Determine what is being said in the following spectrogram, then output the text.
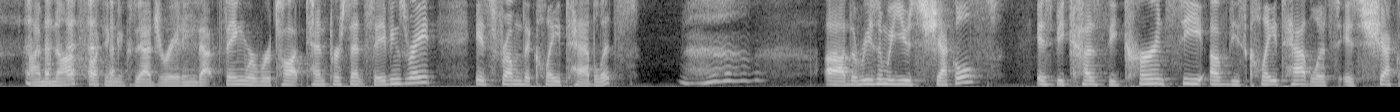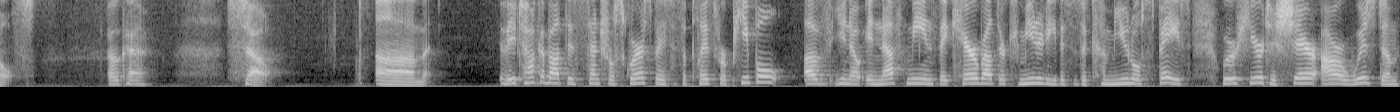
I'm not fucking exaggerating. That thing where we're taught 10% savings rate is from the clay tablets. Uh, the reason we use shekels is because the currency of these clay tablets is shekels. okay. So, um, they talk about this central square space as a place where people of you know enough means they care about their community. This is a communal space. We're here to share our wisdom,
